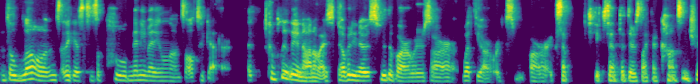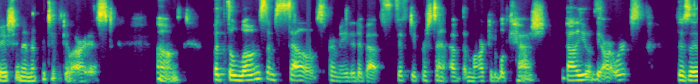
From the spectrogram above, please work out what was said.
the loans, I guess, is a pool, many, many loans all together, completely anonymized. Nobody knows who the borrowers are, what the artworks are, except to the extent that there's like a concentration in a particular artist. Um, but the loans themselves are made at about 50% of the marketable cash value of the artworks. There's a,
